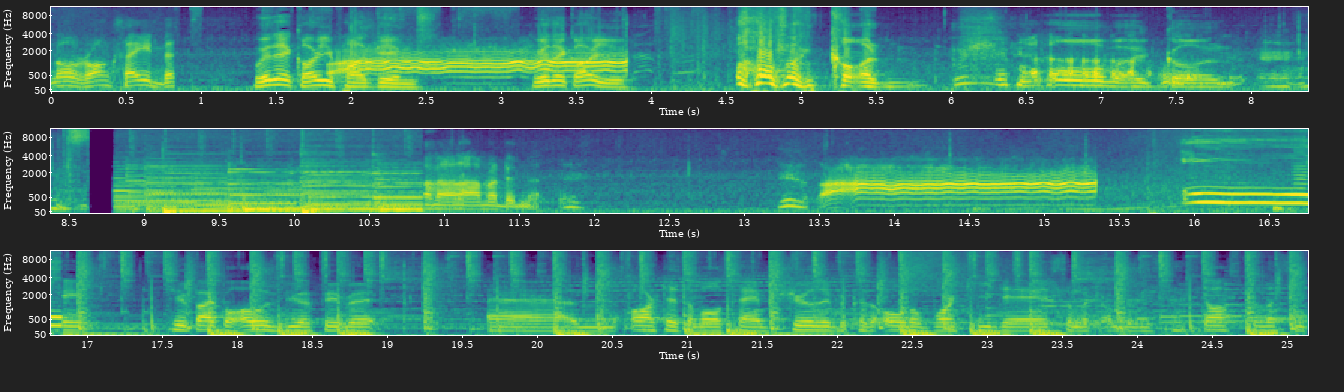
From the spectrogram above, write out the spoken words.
No, wrong side. That's Where the heck are you, Park Games? Where the heck are you? Oh my god. Oh my god. no, no, no, I'm not doing that. Oh! Tupac will always be your favorite. Um, artist of all time purely because of all the work he did, so much unreleased stuff to listen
